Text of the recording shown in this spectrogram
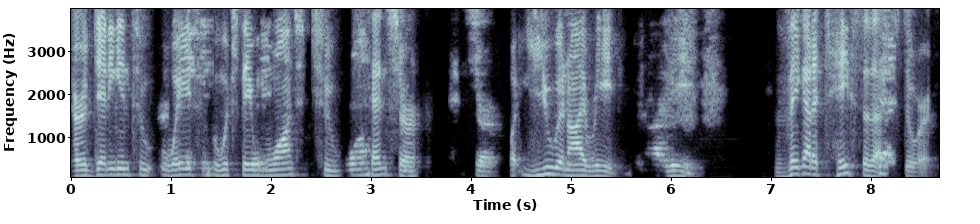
They're getting into ways in which they want to censor what you and I read. They got a taste of that, Stuart.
